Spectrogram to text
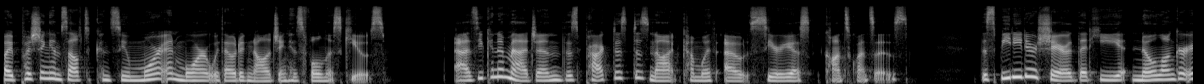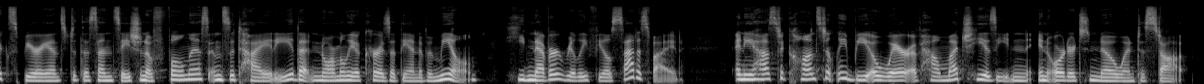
by pushing himself to consume more and more without acknowledging his fullness cues. As you can imagine, this practice does not come without serious consequences. The speed eater shared that he no longer experienced the sensation of fullness and satiety that normally occurs at the end of a meal. He never really feels satisfied, and he has to constantly be aware of how much he has eaten in order to know when to stop.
